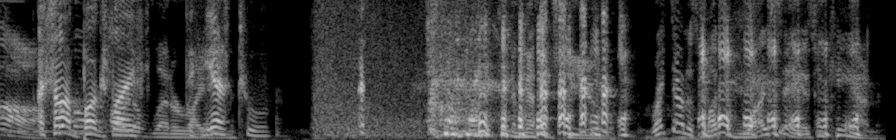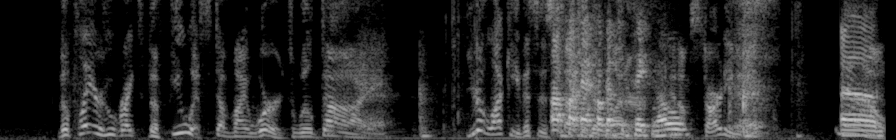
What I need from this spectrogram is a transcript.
Ah, I saw a Bug's Life. of. He has two. Send a message to you. Write down as much of what I say as you can. The player who writes the fewest of my words will die. You're lucky this is Oh, such fuck, a I good forgot to pick no. I'm starting it. Um, Now,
